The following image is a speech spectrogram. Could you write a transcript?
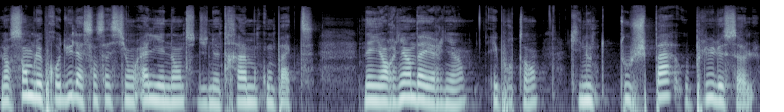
L'ensemble produit la sensation aliénante d'une trame compacte, n'ayant rien d'aérien, et pourtant qui ne touche pas ou plus le sol,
